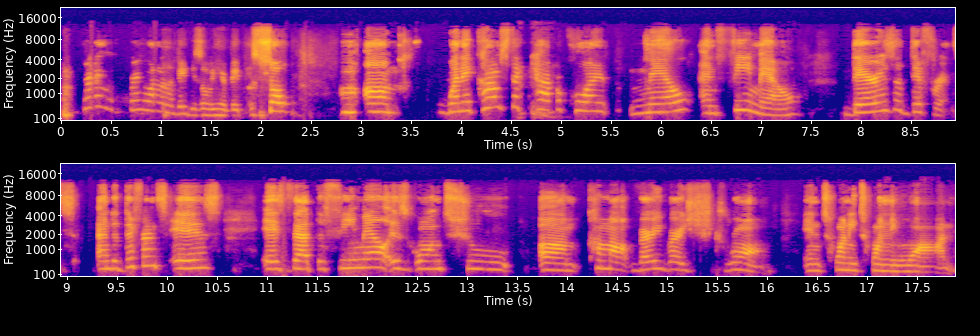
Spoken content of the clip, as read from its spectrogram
bring bring one of the babies over here baby. So um when it comes to Capricorn male and female, there is a difference. And the difference is is that the female is going to um, come out very, very strong in 2021.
